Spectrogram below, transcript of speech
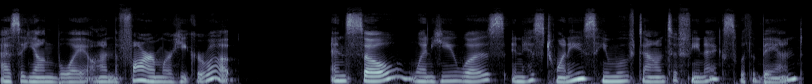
as a young boy on the farm where he grew up. And so when he was in his 20s, he moved down to Phoenix with a band.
